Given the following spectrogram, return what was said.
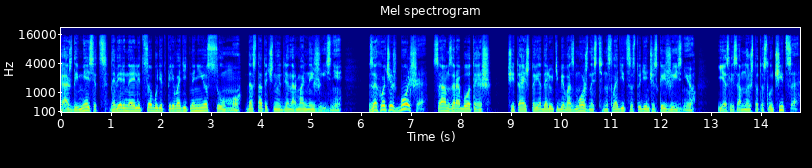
Каждый месяц доверенное лицо будет переводить на нее сумму, достаточную для нормальной жизни. Захочешь больше — сам заработаешь. Считай, что я дарю тебе возможность насладиться студенческой жизнью. Если со мной что-то случится,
